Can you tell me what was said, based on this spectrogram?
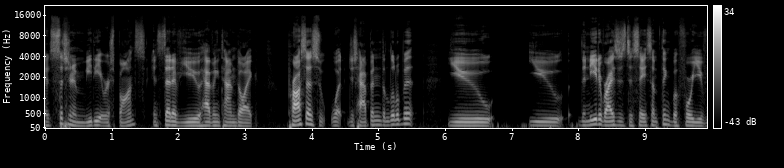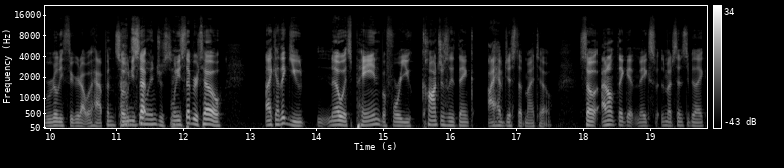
it's such an immediate response instead of you having time to like process what just happened a little bit. You you the need arises to say something before you've really figured out what happened. So when you That's so step interesting. when you stub your toe, like I think you know it's pain before you consciously think I have just stubbed my toe. So I don't think it makes as much sense to be like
